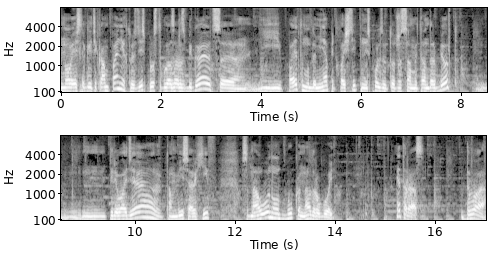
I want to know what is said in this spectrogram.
но если говорить о компаниях, то здесь просто глаза разбегаются, и поэтому для меня предпочтительно использовать тот же самый Thunderbird, переводя там весь архив с одного ноутбука на другой. Это раз. Два.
